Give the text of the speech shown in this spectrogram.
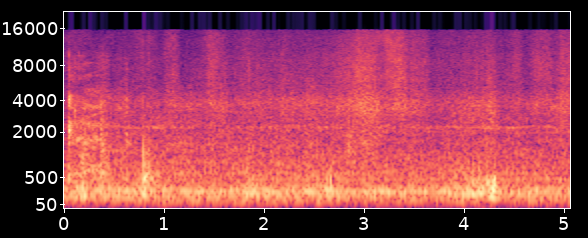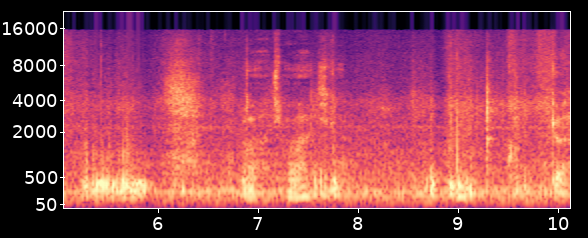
Okay. Relax, relax. Good. Good.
